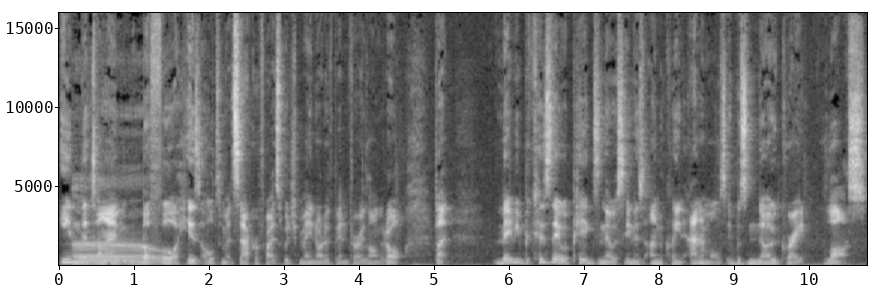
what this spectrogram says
in the time Oh. before his ultimate sacrifice, which may not have been very long at all. But maybe because they were pigs and they were seen as unclean animals, it was no great loss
